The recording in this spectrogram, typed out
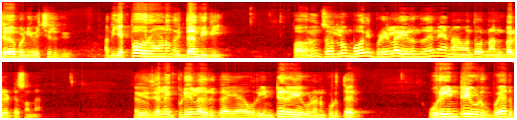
சேவ் பண்ணி வச்சிருக்கு. அது எப்போ வரும்னு இதுதான் விதி. இப்போ வரும்னு சொல்லும்போது இப்படியெல்லாம் இருந்ததுன்னு நான் வந்து ஒரு நண்பர்கிட்ட சொன்னேன். இதெல்லாம் இப்படியெல்லாம் இருக்காயா ஒரு இன்டர்வியூ கூடன்னு கொடுத்தாரு. ஒரு இன்டர்வியூ கொடுக்க போய் அது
